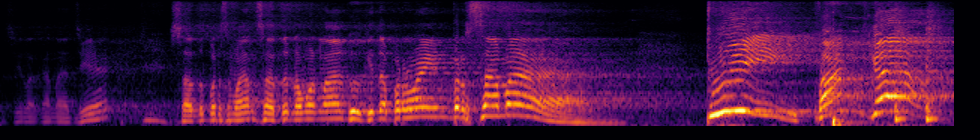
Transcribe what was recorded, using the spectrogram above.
Silakan aja. Satu persamaan, satu nomor lagu kita bermain bersama. Dwi Bangga.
